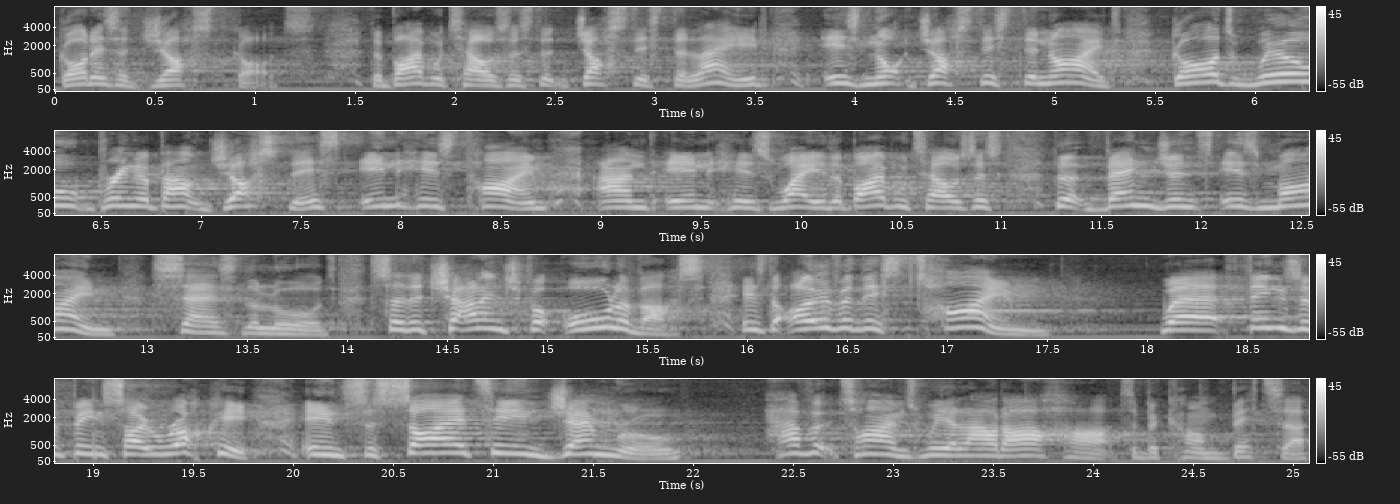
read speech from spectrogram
God is a just God. The Bible tells us that justice delayed is not justice denied. God will bring about justice in His time and in His way. The Bible tells us that vengeance is mine, says the Lord. So the challenge for all of us is that over this time, where things have been so rocky in society in general, have at times we allowed our heart to become bitter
